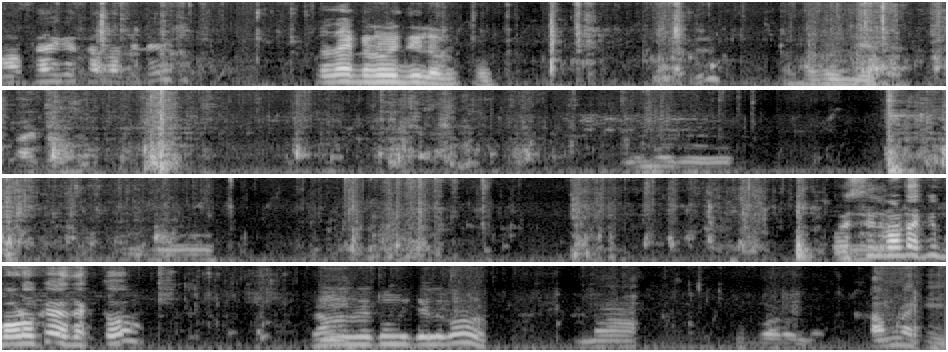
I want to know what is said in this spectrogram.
মাছ হয়ে গেছে আলা দিলে দাদা একটা রুই দিল একটু রুই দিয়েছে একটা ওই সিলভারটা কি বড় কে? দেখতো। বেগুন দিতে গো খাম নাকি?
